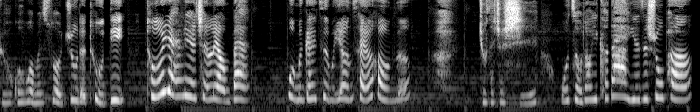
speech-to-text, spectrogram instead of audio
如果我们所住的土地突然裂成两半，我们该怎么样才好呢？”就在这时。我走到一棵大椰子树旁，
